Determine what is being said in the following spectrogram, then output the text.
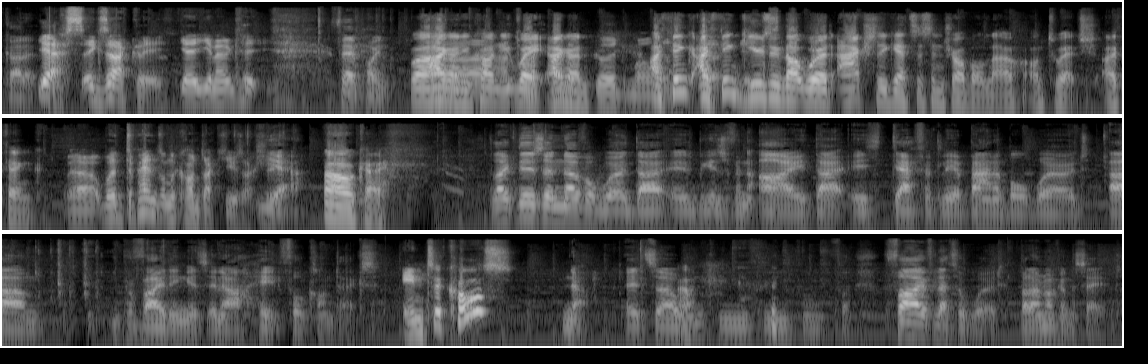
Got it. Yes, exactly. Yeah, you know. Fair point. Well, hang on, you uh, can't. I'm wait, hang on. find a Good I think I think it's- using that word actually gets us in trouble now on Twitch. I think. Uh, well, it depends on the contact used, actually. Yeah. Oh, okay. Like, there's another word that is, begins with an I that is definitely a bannable word, um, providing it's in a hateful context. Intercourse. No, it's a one, two, three, four, five, five letter word, but I'm not going to say it.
